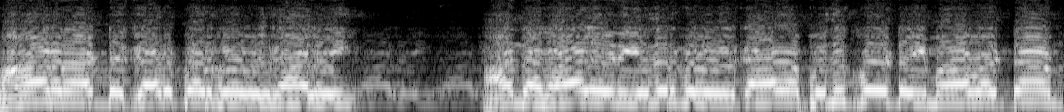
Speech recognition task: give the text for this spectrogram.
மாரநாட்டு கருப்பர் கோவில் காலை. அந்த காலையை எதிர்கொள்வதற்காக புதுக்கோட்டை மாவட்டம்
